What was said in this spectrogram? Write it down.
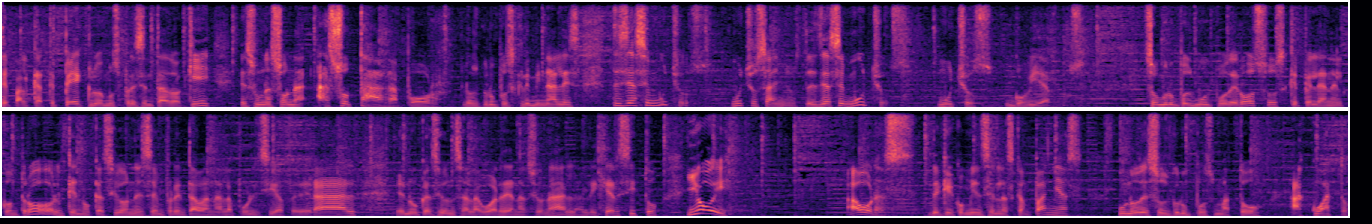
Tepalcatepec, lo hemos presentado aquí, es una zona azotada por los grupos criminales desde hace muchos, muchos años, desde hace muchos, muchos gobiernos. Son grupos muy poderosos que pelean el control, que en ocasiones se enfrentaban a la Policía Federal, en ocasiones a la Guardia Nacional, al Ejército. Y hoy, a horas de que comiencen las campañas, uno de esos grupos mató a cuatro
